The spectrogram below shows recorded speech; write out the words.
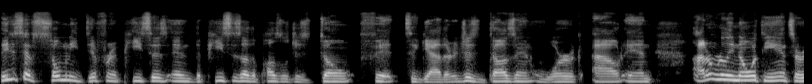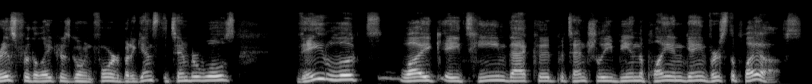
they just have so many different pieces, and the pieces of the puzzle just don't fit together. It just doesn't work out. And I don't really know what the answer is for the Lakers going forward. But against the Timberwolves, they looked like a team that could potentially be in the play-in game versus the playoffs.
